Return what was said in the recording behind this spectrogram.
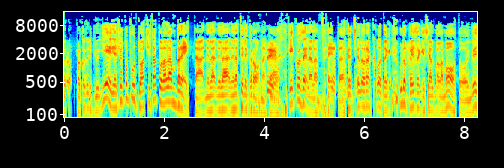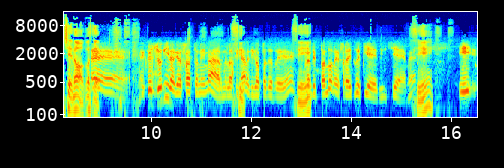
cioè, qualcosa di più. Ieri a un certo punto ha citato la lambretta nella, nella- nella telecronaca. Sì. Che cos'è la lambretta? Ce lo racconta? Che uno pensa che sia il malamoto, invece no. Cos'è? Eh, è quel giochino che ha fatto Neymar nella Sì. finale di Coppa del Re, Sì. prende il pallone fra i due piedi insieme Sì? e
